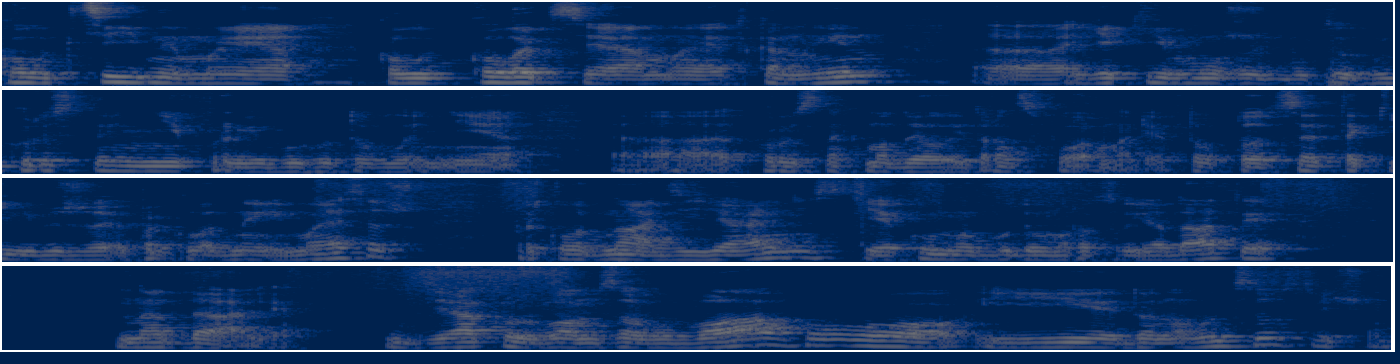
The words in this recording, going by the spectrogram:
колекційними колекціями тканин, е, які можуть бути використані при виготовленні е, корисних моделей трансформерів. Тобто це такий вже прикладний меседж, прикладна діяльність, яку ми будемо розглядати надалі. Дякую вам за увагу і до нових зустрічей.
